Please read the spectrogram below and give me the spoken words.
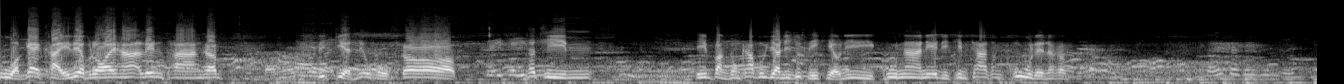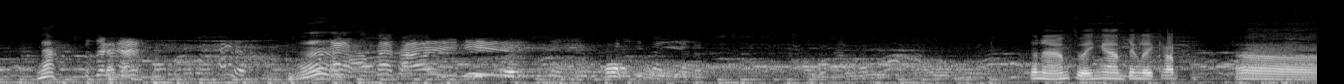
หัวแก้ไขเรียบร้อยฮะ เล่นทางครับพี่เกียรตินี่โอ้โหก็ถ้าทีม ทีมฝั่งตรงข้ามบุญญาในชุดสีเขียวนี่คู่หน้านี่อดีตทีมชาติทั้งคู่เลยนะครับนะเป็นยังไงเออหน้าหน้าซ้ายที่ออกที่ใกล้นะครับสนามสวยงามจังเลยครับอ่า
